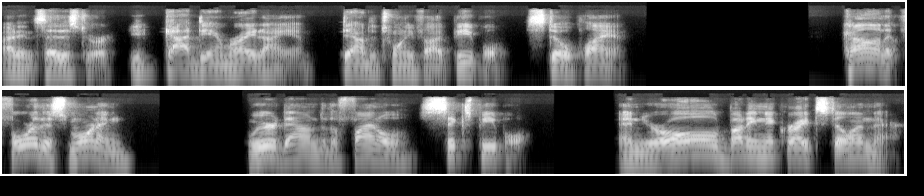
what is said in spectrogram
I didn't say this to her. You goddamn right I am. Down to 25 people, still playing. Colin, at four this morning, we were down to the final six people, and your old buddy Nick Wright still in there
